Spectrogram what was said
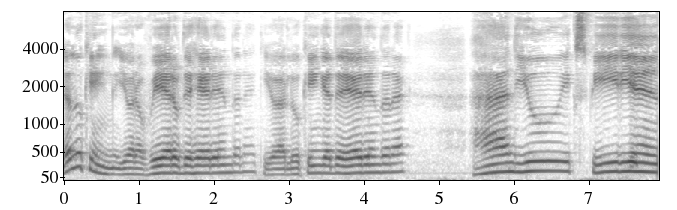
You're looking, you are aware of the head and the neck, you are looking at the head and the neck, and you experience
